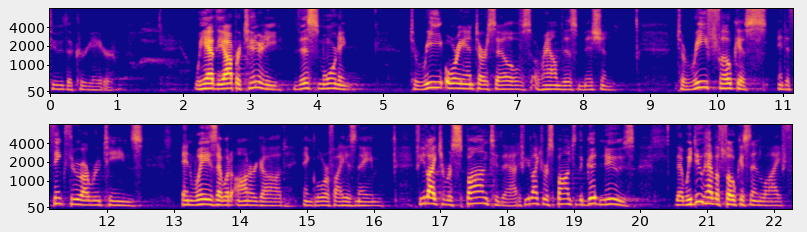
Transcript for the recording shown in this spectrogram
to the Creator. We have the opportunity this morning to reorient ourselves around this mission, to refocus and to think through our routines in ways that would honor God and glorify His name. If you'd like to respond to that, if you'd like to respond to the good news that we do have a focus in life,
